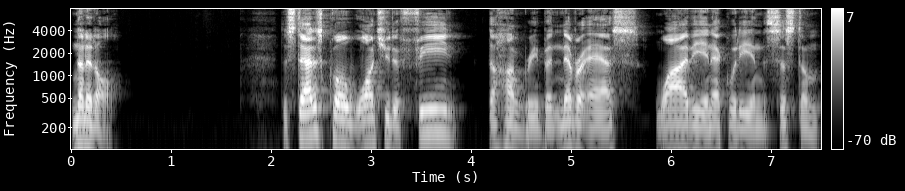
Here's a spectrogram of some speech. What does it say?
None at all. The status quo wants you to feed the hungry but never asks why the inequity in the system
